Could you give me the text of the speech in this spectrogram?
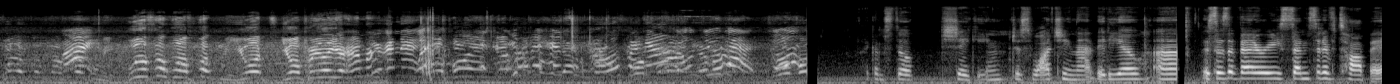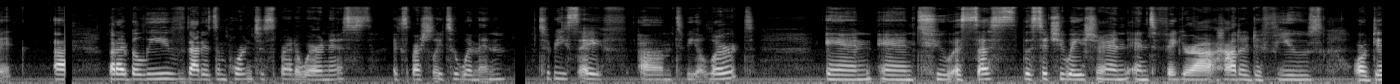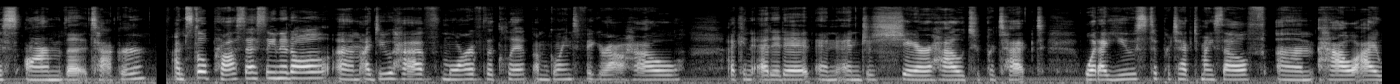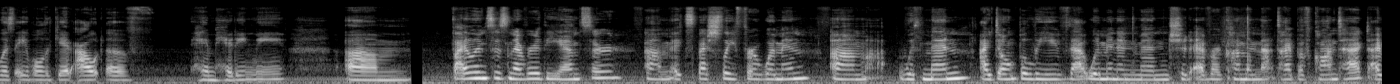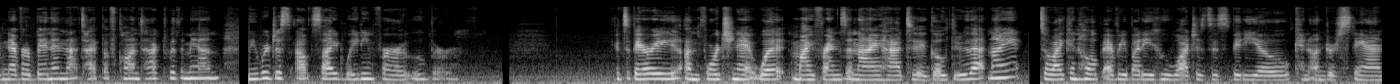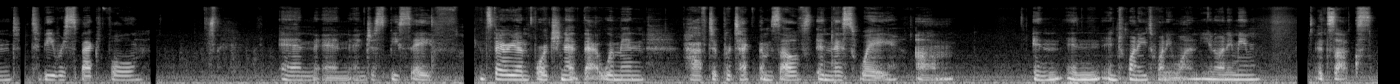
Who the fuck wanna Right. fuck with me? Who the fuck me? You want you want Bria your hammer? You're gonna. You pull out your camera? You're gonna hit some girls right now. Don't do that. Don't. Like I'm still shaking just watching that video. Uh, this is a very sensitive topic, uh, but I believe that it's important to spread awareness, especially to women, to be safe, um, to be alert, and and to assess the situation and to figure out how to diffuse or disarm the attacker. I'm still processing it all. Um, I do have more of the clip. I'm going to figure out how I can edit it and, and just share how to protect what I used to protect myself, um, how I was able to get out of him hitting me. Um, violence is never the answer, um, especially for women. Um, with men, I don't believe that women and men should ever come in that type of contact. I've never been in that type of contact with a man. We were just outside waiting for our Uber. It's very unfortunate what my friends and I had to go through that night. So I can hope everybody who watches this video can understand to be respectful and and and just be safe. It's very unfortunate that women have to protect themselves in this way um, in in in 2021. You know what I mean? It sucks.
